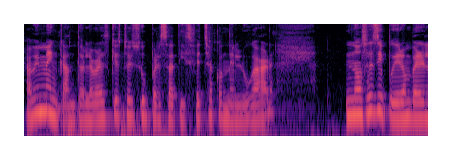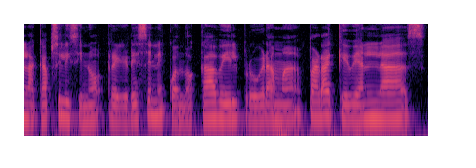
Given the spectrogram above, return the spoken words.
A mí me encantó, la verdad es que estoy súper satisfecha con el lugar. No sé si pudieron ver en la cápsula y si no, regresenle cuando acabe el programa para que vean las,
